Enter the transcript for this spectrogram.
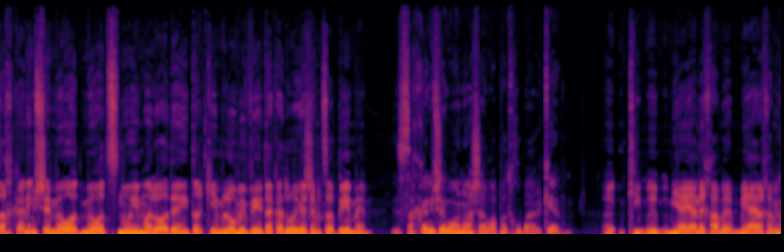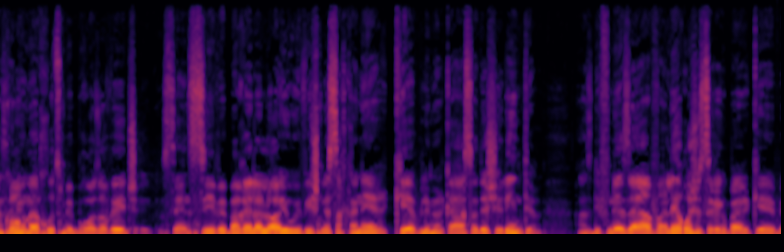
שחקנים שמאוד מאוד צנועים על אוהדי אינטר, כי הם לא מבינים את הכדורגל שמצפים מהם. זה שחקנים שבעונה שעברה פתחו בהרכב. כי מי היה לך, מי היה לך במקום? אז אני אומר, חוץ מברוזוביץ', סנסי וברלה לא היו, הביא שני שחקני הרכב למרכז השדה של אינטר. אז לפני זה היה ולרו ששיחק בהרכב,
